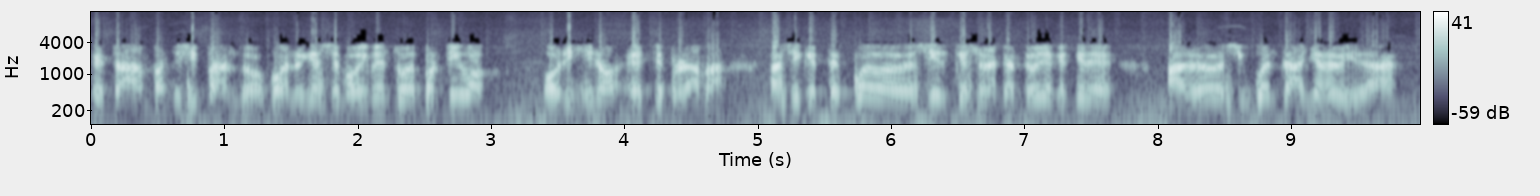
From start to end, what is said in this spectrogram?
que estaban participando. Bueno, y ese movimiento deportivo originó este programa. Así que te puedo decir que es una categoría que tiene alrededor de 50 años de vida. ¿eh?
